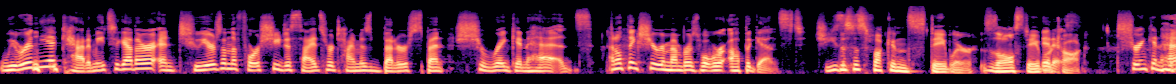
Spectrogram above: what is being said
we were in the academy together, and two years on the force, she decides her time is better spent shrinking heads. I don't think she remembers what we're up against. Jesus. This is fucking Stabler. This is all Stabler It is. talk. Shrinking It's like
